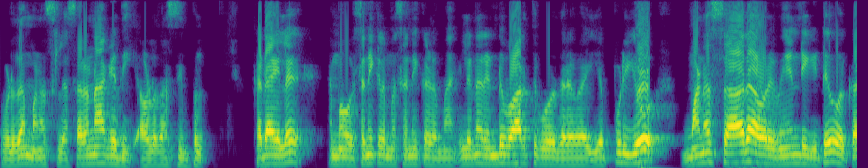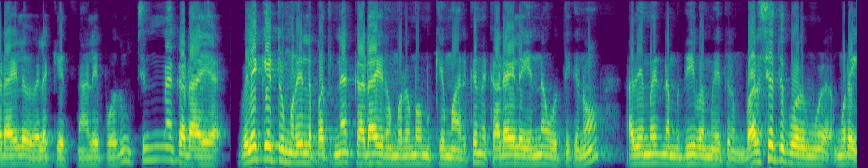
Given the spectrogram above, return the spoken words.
இவ்வளோதான் மனசில். சரணாகதி அவ்வளோதான் சிம்பிள் கடாயில் நம்ம ஒரு சனிக்கிழமை சனிக்கிழமை இல்லைன்னா ரெண்டு வாரத்துக்கு ஒரு தடவை எப்படியோ மனசார அவரை வேண்டிக்கிட்டு ஒரு கடாயில் விளக்கேற்றினாலே போதும். சின்ன கடாயை விளக்கேற்று முறையில் பார்த்தீங்கன்னா கடாய் ரொம்ப ரொம்ப முக்கியமாக இருக்குது அந்த கடாயில் எண்ணெய் ஊற்றிக்கணும் அதே மாதிரி நம்ம தீபம் ஏற்றணும் வருஷத்துக்கு ஒரு மு- முறை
